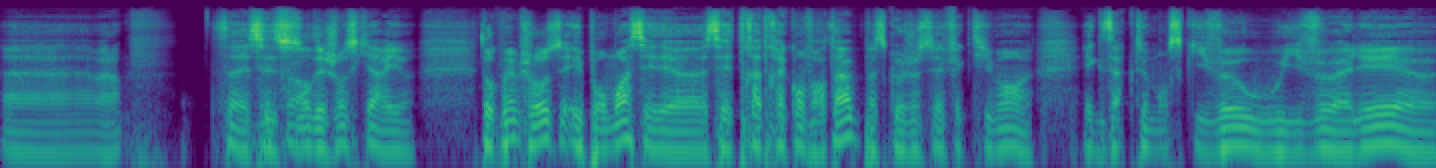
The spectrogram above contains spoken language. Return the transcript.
voilà. Ça, ce sont des choses qui arrivent. Donc même chose. Et pour moi, c'est euh, c'est très très confortable parce que je sais effectivement exactement ce qu'il veut, où il veut aller. Euh,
